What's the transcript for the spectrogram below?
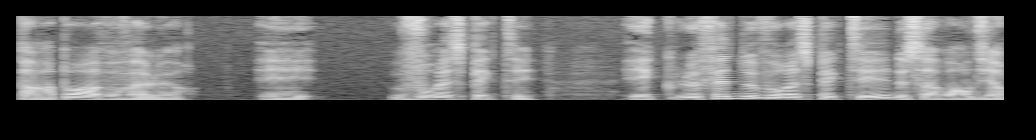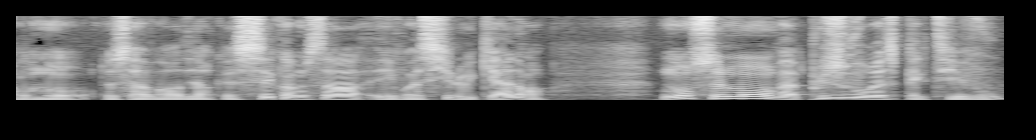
par rapport à vos valeurs et vous respecter. Et le fait de vous respecter, de savoir dire non, de savoir dire que c'est comme ça et voici le cadre, non seulement on va plus vous respecter vous,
